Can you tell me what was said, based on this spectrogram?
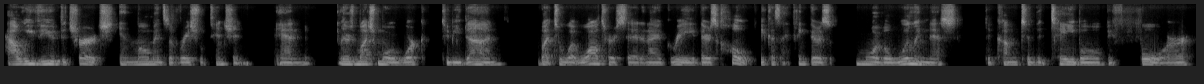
how we viewed the church in moments of racial tension. And there's much more work to be done. But to what Walter said, and I agree, there's hope because I think there's more of a willingness to come to the table before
